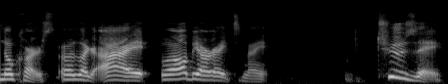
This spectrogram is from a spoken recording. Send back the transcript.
No cars. I was like, all right, well, I'll be all right tonight. Tuesday,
